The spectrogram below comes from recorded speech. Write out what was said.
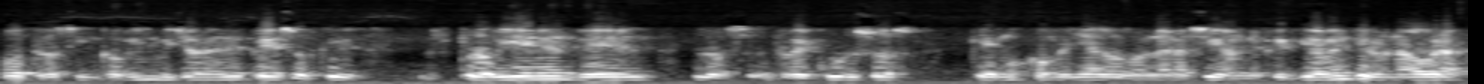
otros 5 mil millones de pesos que provienen de los recursos que hemos conveniado con la Nación. Efectivamente era una obra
